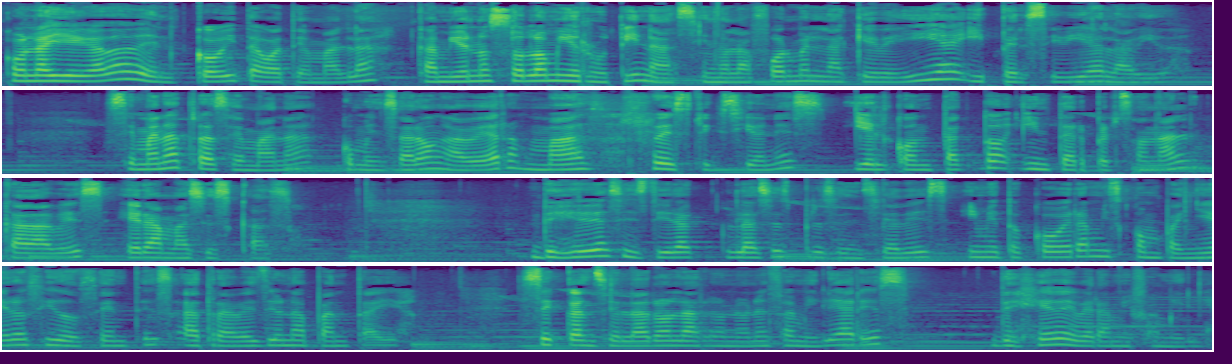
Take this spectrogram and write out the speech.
Con la llegada del COVID a Guatemala, cambió no solo mi rutina, sino la forma en la que veía y percibía la vida. Semana tras semana comenzaron a haber más restricciones y el contacto interpersonal cada vez era más escaso. Dejé de asistir a clases presenciales y me tocó ver a mis compañeros y docentes a través de una pantalla. Se cancelaron las reuniones familiares, dejé de ver a mi familia.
